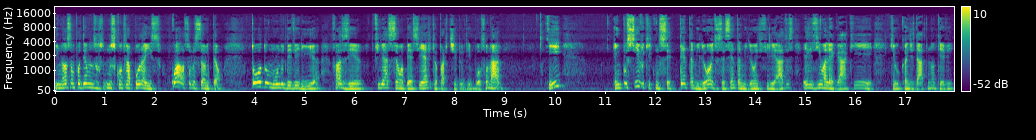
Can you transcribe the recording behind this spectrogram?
E nós não podemos nos contrapor a isso. Qual a solução então? Todo mundo deveria fazer filiação ao PSL, que é o partido de Bolsonaro, e é impossível que com 70 milhões ou 60 milhões de filiados eles iam alegar que, que o candidato não teve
